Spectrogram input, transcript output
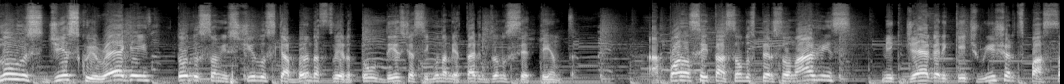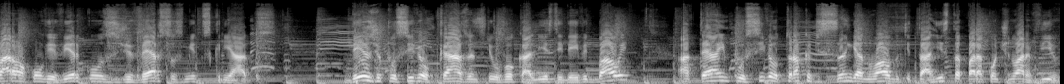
Blues, disco e reggae, todos são estilos que a banda flertou desde a segunda metade dos anos 70. Após a aceitação dos personagens, Mick Jagger e Kate Richards passaram a conviver com os diversos mitos criados. Desde o possível caso entre o vocalista e David Bowie, até a impossível troca de sangue anual do guitarrista para continuar vivo.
